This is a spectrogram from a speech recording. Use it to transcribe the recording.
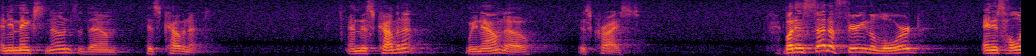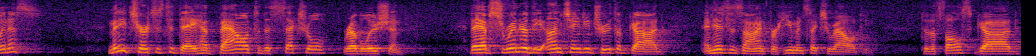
and he makes known to them his covenant. And this covenant, we now know, is Christ. But instead of fearing the Lord and his holiness, many churches today have bowed to the sexual revolution. They have surrendered the unchanging truth of God and his design for human sexuality to the false God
